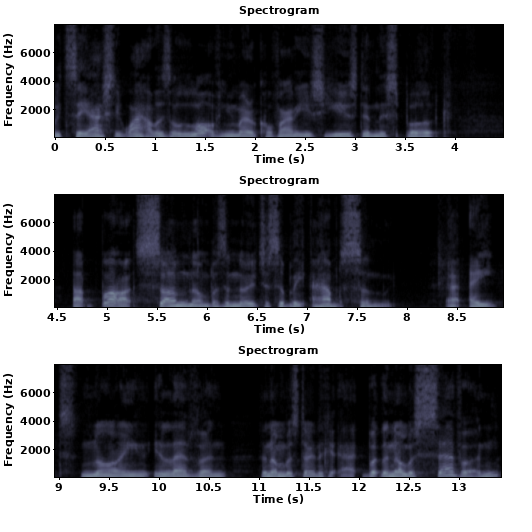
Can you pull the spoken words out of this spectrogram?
we'd see actually, wow, there's a lot of numerical values used in this book, uh, but some numbers are noticeably absent. Uh, 8, 9, 11, the numbers don't, but the number 7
